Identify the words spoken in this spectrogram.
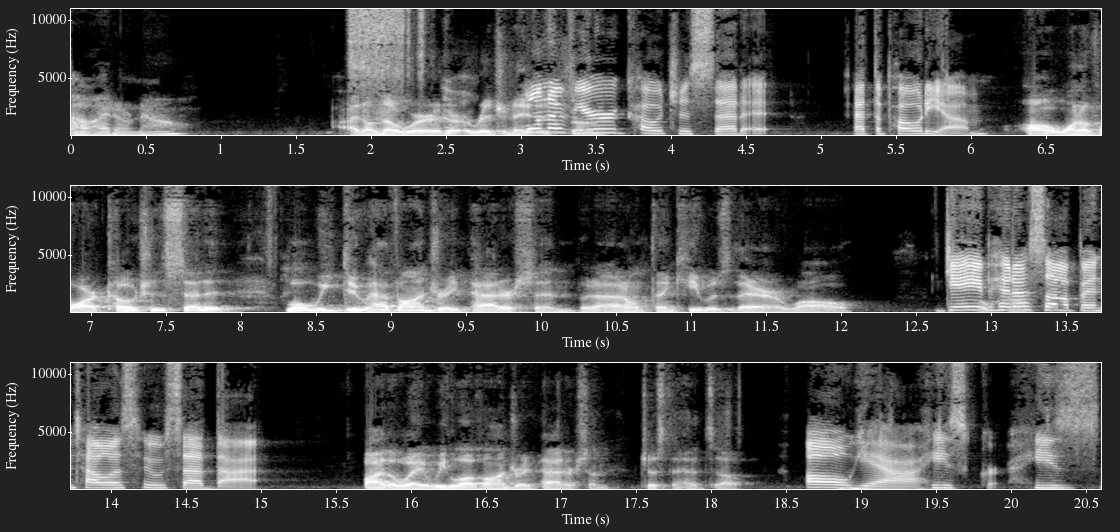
Oh, I don't know. I don't know where it originated One of from. your coaches said it at the podium. oh, one of our coaches said it. Well, we do have Andre Patterson, but I don't think he was there. While, Gabe, hit us up and tell us who said that. by the way, we love Andre Patterson. Just a heads up. Oh yeah, he's gr- he's.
